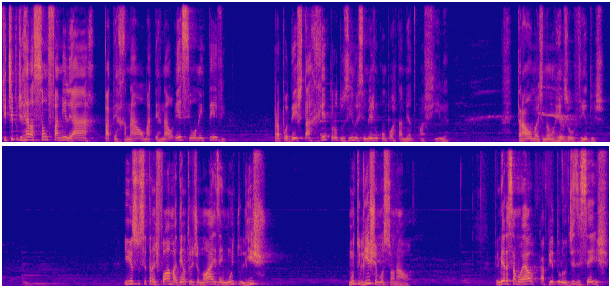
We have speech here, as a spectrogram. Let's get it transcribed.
Que tipo de relação familiar, paternal, maternal esse homem teve para poder estar reproduzindo esse mesmo comportamento com a filha? Traumas não resolvidos. E isso se transforma dentro de nós em muito lixo, muito lixo emocional. 1 Samuel, capítulo 16.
